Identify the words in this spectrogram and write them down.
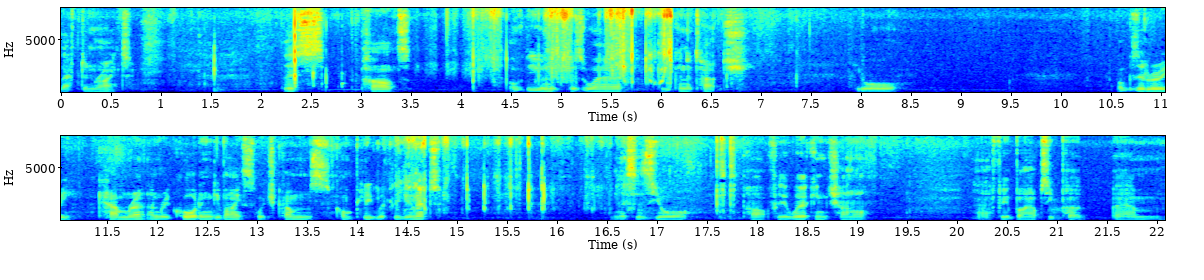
left and right. This part of the unit is where you can attach your auxiliary camera and recording device which comes complete with the unit and this is your part for your working channel uh, for your biopsy put, um,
